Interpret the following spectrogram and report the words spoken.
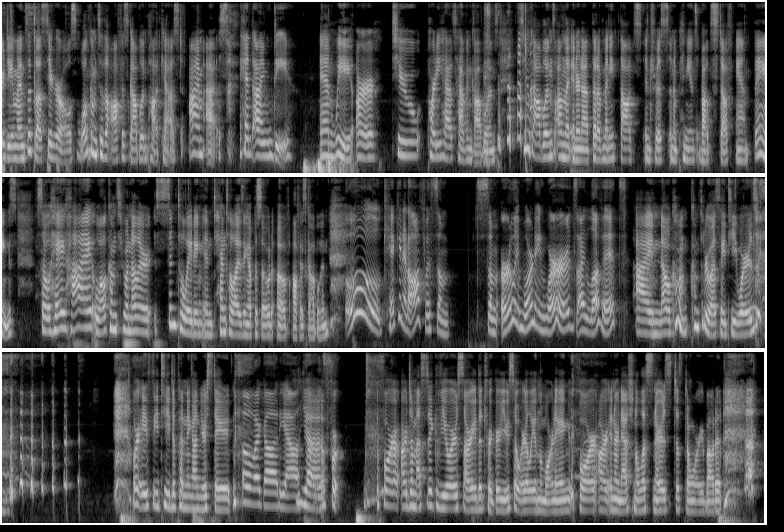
There, demons. It's us, your girls. Welcome to the Office Goblin podcast. I'm S. And I'm D. And we are two party hats having goblins. two goblins on the internet that have many thoughts, interests, and opinions about stuff and things. So, hey, hi, welcome to another scintillating and tantalizing episode of Office Goblin. Ooh, kicking it off with some some early morning words. I love it. I know. Come come through SAT words. or ACT depending on your state. Oh my god, yeah. Yeah, was... for for our domestic viewers, sorry to trigger you so early in the morning. For our international listeners, just don't worry about it.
